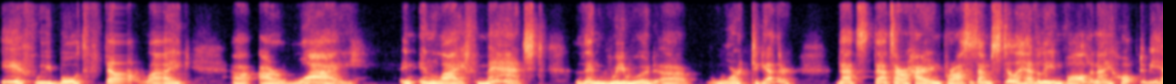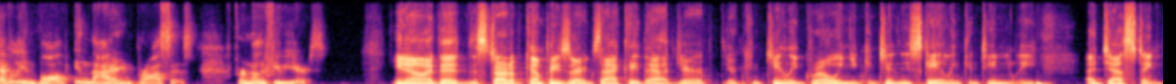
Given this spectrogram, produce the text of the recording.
if we both felt like uh, our why in, in life matched, then we would uh, work together. That's that's our hiring process. I'm still heavily involved, and I hope to be heavily involved in the hiring process for another few years. You know, the the startup companies are exactly that. You're you're continually growing, you're continually scaling, continually adjusting.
